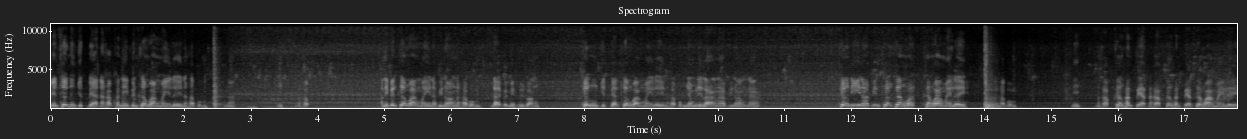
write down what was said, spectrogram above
เป็นเครื่อง 1.8 นะครับคันนี้เป็นเครื่องวางใหม่เลยนะครับ ผมนะนี่นะครับ อันนี้เป็นเครื่องวางใหม่นะพี่น้องนะครับ ผมได้ไปไม่ผิดหวังเครื่อง 1.8 เครื่องวางใหม่เลยนะครับ ผมยังไม่ได้ล้างนะครับพี่น้องนะ เครื่องดีนะพี่เครื่องเครื่องวางเครื่องวางใหม่เลยนะครับ ผม นี่นะครับเครื่องพันแปดนะครับเครื่องพันแปดเครื่องวางใหม่เลย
